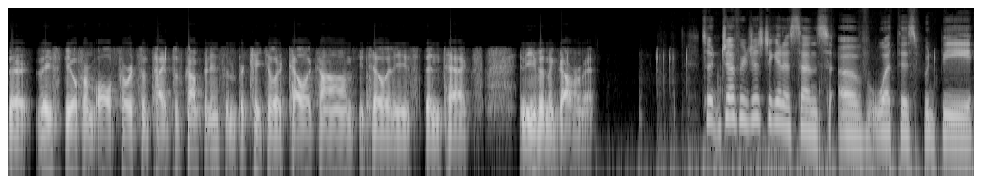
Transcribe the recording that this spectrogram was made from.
they steal from all sorts of types of companies, in particular telecoms, utilities, fintechs, and even the government. So, Jeffrey, just to get a sense of what this would be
